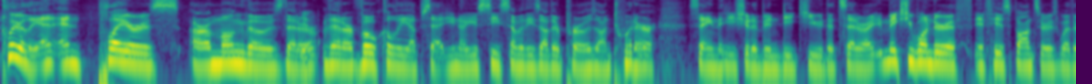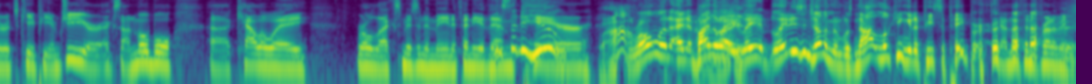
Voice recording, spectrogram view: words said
Clearly and, and players are among those that are Yeah. that are vocally upset you know you see some of these other pros on twitter saying that he should have been dq'd etc it makes you wonder if if his sponsors whether it's kpmg or exxonmobil uh, callaway rolex mizzen and main if any of them Listen to you. care Wow. Roland, and by the like way, la- ladies and gentlemen, was not looking at a piece of paper. got nothing in front of me.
